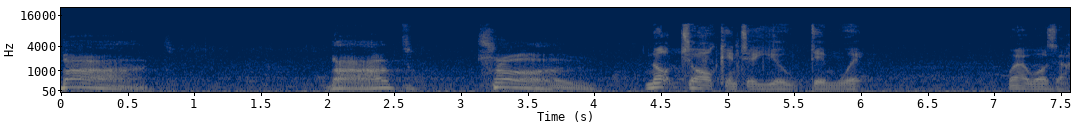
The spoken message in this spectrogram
Bart. Bart. Troll. Not talking to you, dimwit. Where was I?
